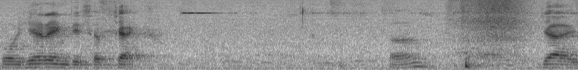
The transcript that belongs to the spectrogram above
for hearing the subject. Jai.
